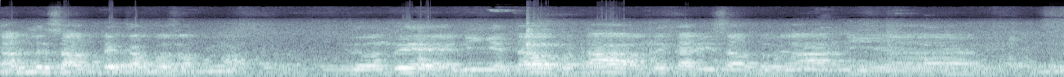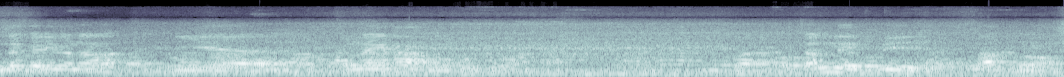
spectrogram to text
கல் சாப்பிட்டு கப்பை சாப்பிடலாம் இது வந்து நீங்கள் தேவைப்பட்டா வந்து கறி சாப்பிட்டுக்கலாம். நீங்கள் எந்த கறி வேணாலும் நீங்கள் சொன்னீங்கன்னா அவங்க கொடுத்துருவாங்க. இப்போ கல் எப்படி சாப்பிடுவோம்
